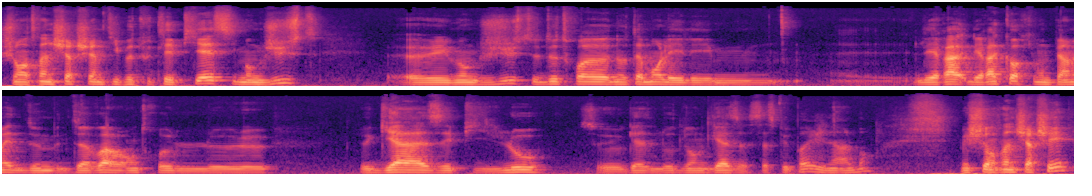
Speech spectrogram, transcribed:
Je suis en train de chercher un petit peu toutes les pièces, il manque juste, il manque juste deux trois, notamment les, les, les, raccords qui vont me permettre d'avoir entre le, gaz et puis l'eau, l'eau dans le gaz, ça se fait pas généralement. Mais je suis en train de chercher.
